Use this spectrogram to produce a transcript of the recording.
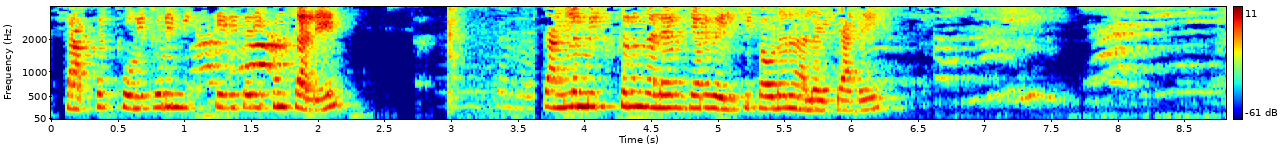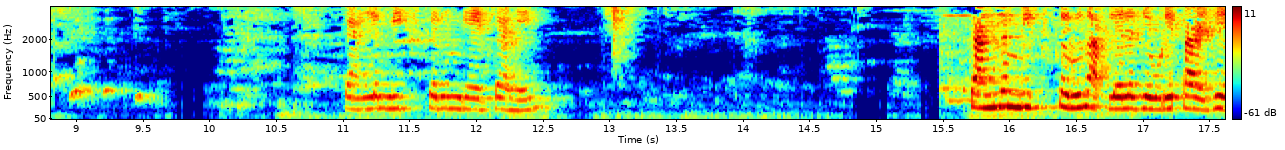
साखर थोडी थोडी मिक्स केली तरी पण चालेल. चांगलं मिक्स करून झाल्यावर त्याच्यावर वेलची पावडर घालायची आहे. चांगलं मिक्स करून घ्यायचं आहे. चांगलं मिक्स करून आपल्याला जेवढे पाहिजे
